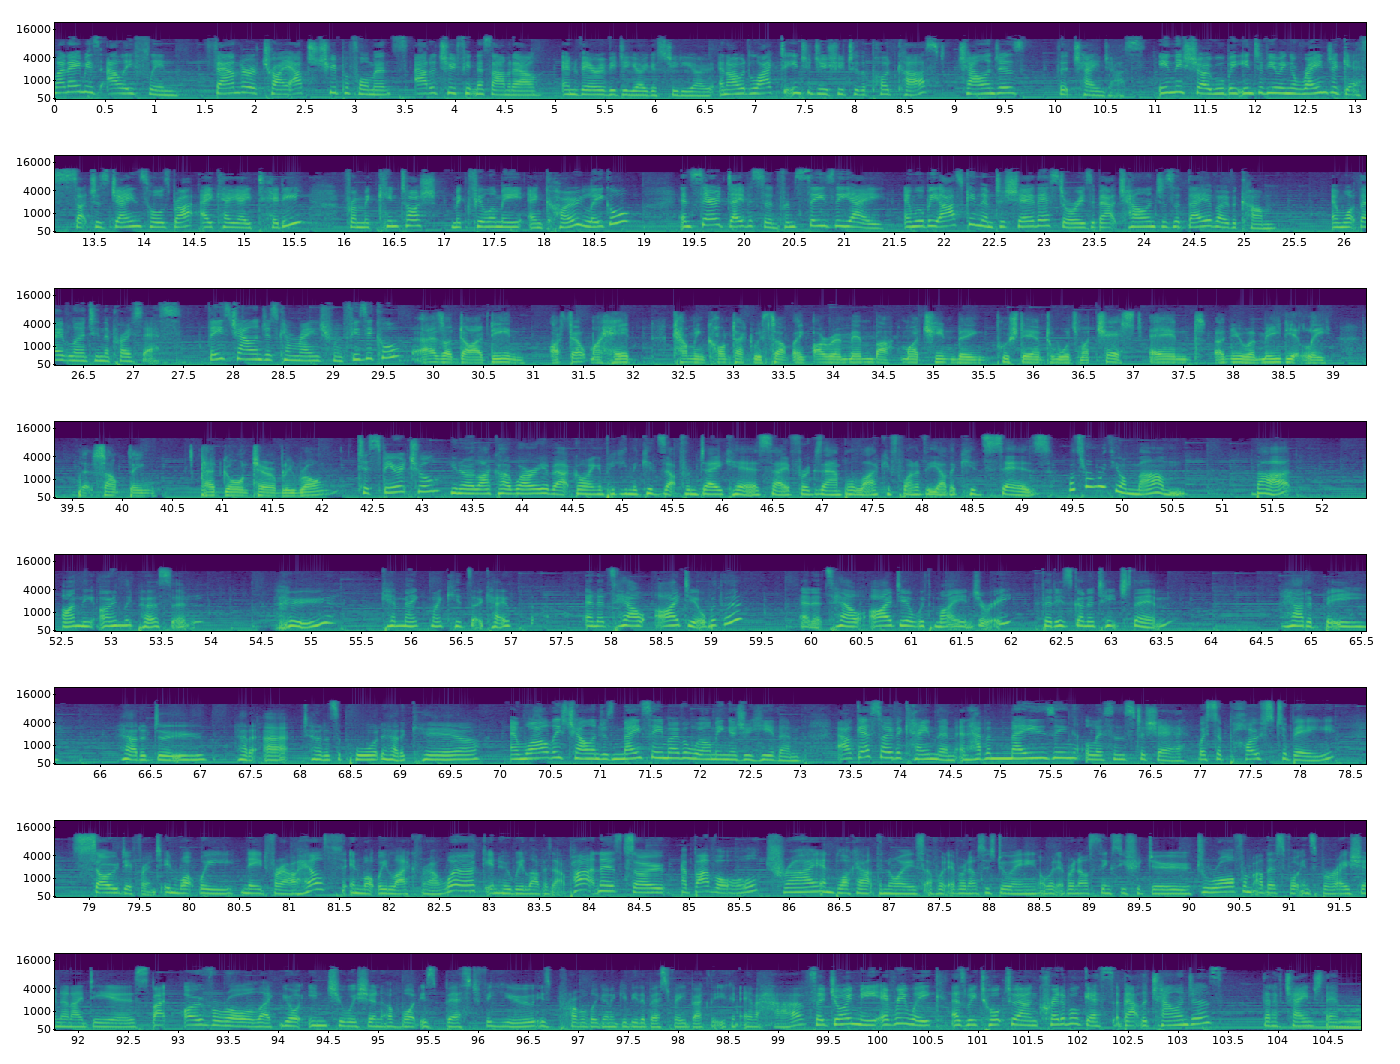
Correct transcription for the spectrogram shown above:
My name is Ali Flynn, founder of Try Altitude Performance, Altitude Fitness Armidale, and Vera Vidya Yoga Studio, and I would like to introduce you to the podcast Challenges that change us. In this show, we'll be interviewing a range of guests such as James Horsburgh, aka Teddy, from McIntosh, McPhillamy and Co. Legal, and Sarah Davison from Seize the Yay, and we'll be asking them to share their stories about challenges that they have overcome and what they've learnt in the process. These challenges can range from physical. As I dived in, I felt my head come in contact with something. I remember my chin being pushed down towards my chest, and I knew immediately that something had gone terribly wrong. To spiritual. You know, like I worry about going and picking the kids up from daycare, say, for example, like if one of the other kids says, What's wrong with your mum? But I'm the only person who can make my kids okay. And it's how I deal with it, and it's how I deal with my injury that is going to teach them how to be, how to do, how to act, how to support, how to care. And while these challenges may seem overwhelming as you hear them, our guests overcame them and have amazing lessons to share. We're supposed to be so different in what we need for our health, in what we like for our work, in who we love as our partners. So, above all, try and block out the noise of what everyone else is doing or what everyone else thinks you should do. Draw from others for inspiration and ideas. But overall, like your intuition of what is best for you is probably going to give you the best feedback that you can ever have. So, join me every week as we talk to our incredible guests about the challenges that have changed them.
